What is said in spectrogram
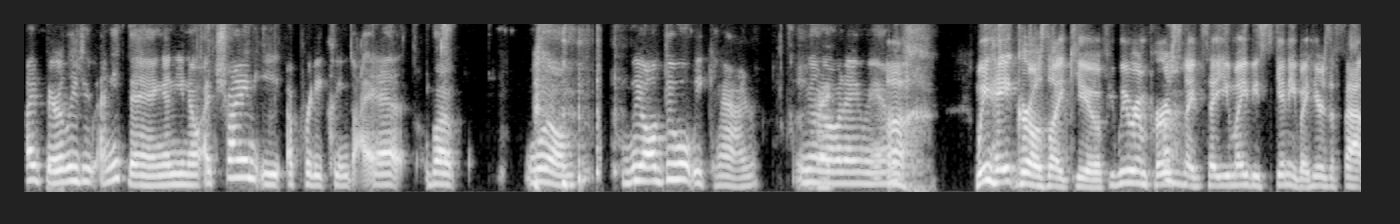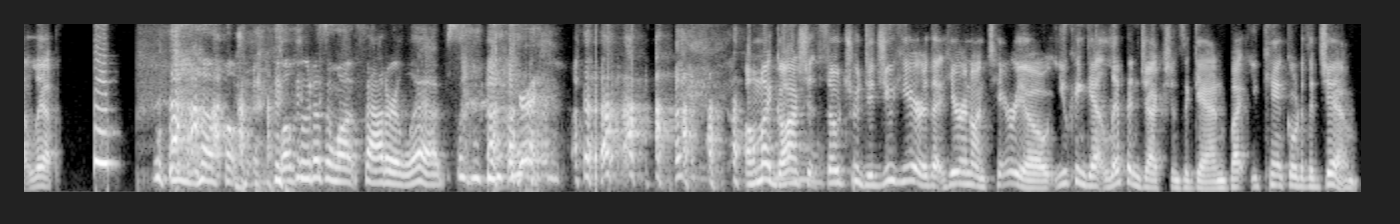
I barely do anything. And, you know, I try and eat a pretty clean diet, but, well, we all do what we can. You know Right. what I mean? Ugh. We hate girls like you. If we were in person, I'd say you might be skinny, but here's a fat lip. well, who doesn't want fatter lips? Oh my gosh, it's so true. Did you hear that here in Ontario, you can get lip injections again, but you can't go to the gym?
